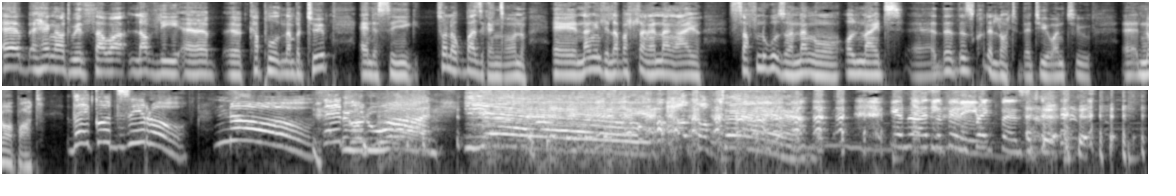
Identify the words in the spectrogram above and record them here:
uh, hang out with our lovely uh, uh, couple number 2 and sithola ukubazi kangcono eh nangendlela abahlangana ngayo safuna ukuzwa nango all night uh, there, there's quite a lot that you want to uh, know about. They got zero. No, they, They got, got one. one. Yay! out of 10. You know, as a bit breakfast.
